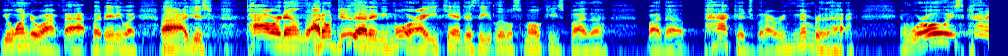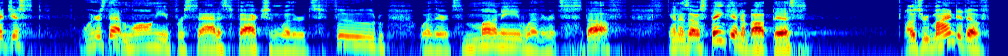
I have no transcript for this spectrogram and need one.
You wonder why I'm fat, but anyway, uh, I just power down. The, I don't do that anymore. I, you can't just eat little smokies by the by the package, but I remember that. And we're always kind of just where's that longing for satisfaction, whether it's food, whether it's money, whether it's stuff. And as I was thinking about this, I was reminded of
